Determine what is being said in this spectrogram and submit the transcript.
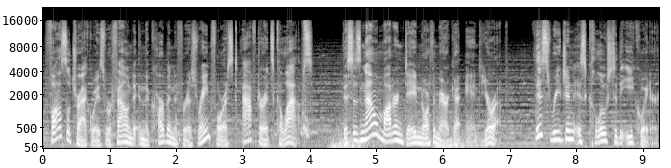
fossil trackways were found in the Carboniferous rainforest after its collapse, this is now modern-day North America and Europe. This region is close to the equator,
